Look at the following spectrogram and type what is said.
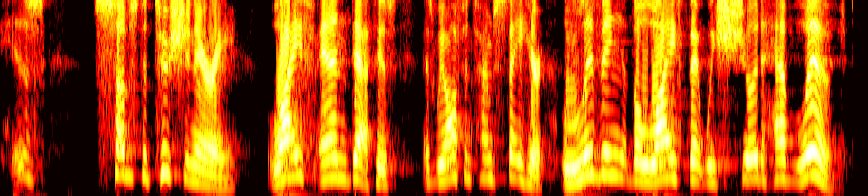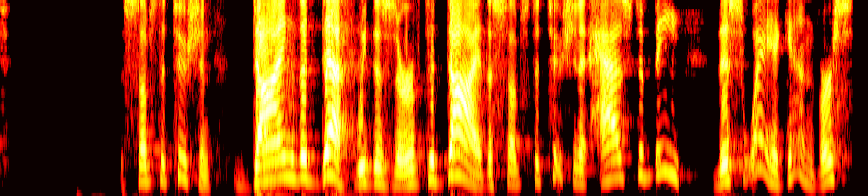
His substitutionary life and death, his as we oftentimes say here, living the life that we should have lived. The substitution. Dying the death we deserve to die. The substitution. It has to be this way. Again, verse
